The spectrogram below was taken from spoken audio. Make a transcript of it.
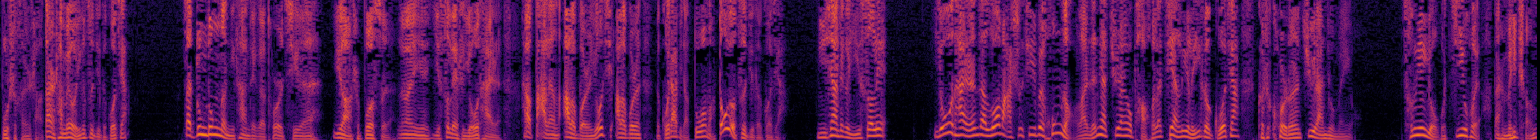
不是很少，但是他没有一个自己的国家。在中东呢，你看这个土耳其人、伊朗是波斯人，另外以色列是犹太人，还有大量的阿拉伯人，尤其阿拉伯人国家比较多嘛，都有自己的国家。你像这个以色列，犹太人在罗马时期被轰走了，人家居然又跑回来建立了一个国家，可是库尔德人居然就没有。曾经有过机会啊，但是没成，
